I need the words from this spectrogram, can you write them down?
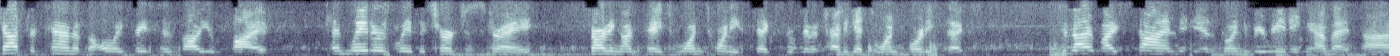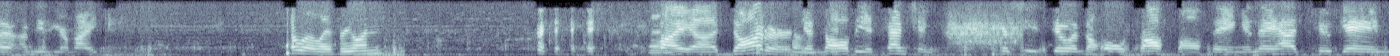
chapter 10 of the Holy Priesthood, volume 5, Can Leaders Lead the Church Astray, starting on page 126. We're going to try to get to 146. Tonight my son is going to be reading. Emmett, uh, using your mic. Hello, everyone. My uh, daughter gets all the attention. because she's doing the whole softball thing, and they had two games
